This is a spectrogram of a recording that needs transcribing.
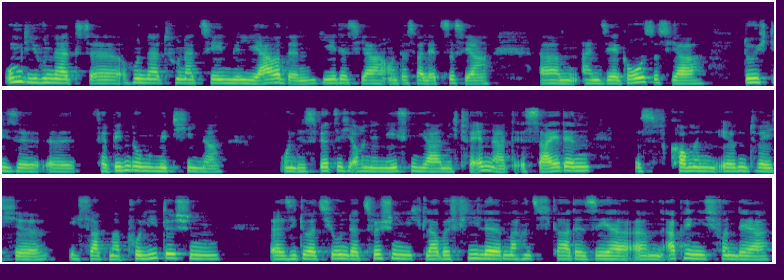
um die 100, 100, 110 Milliarden jedes Jahr. Und das war letztes Jahr ähm, ein sehr großes Jahr durch diese äh, Verbindung mit China. Und es wird sich auch in den nächsten Jahren nicht verändert. Es sei denn, es kommen irgendwelche, ich sag mal, politischen äh, Situationen dazwischen. Ich glaube, viele machen sich gerade sehr ähm, abhängig von der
